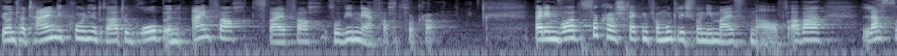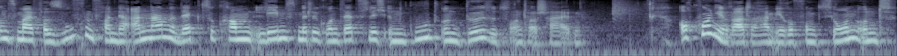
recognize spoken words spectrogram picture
Wir unterteilen die Kohlenhydrate grob in Einfach-, Zweifach- sowie Mehrfachzucker. Bei dem Wort Zucker schrecken vermutlich schon die meisten auf, aber lasst uns mal versuchen, von der Annahme wegzukommen, Lebensmittel grundsätzlich in gut und böse zu unterscheiden. Auch Kohlenhydrate haben ihre Funktion und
